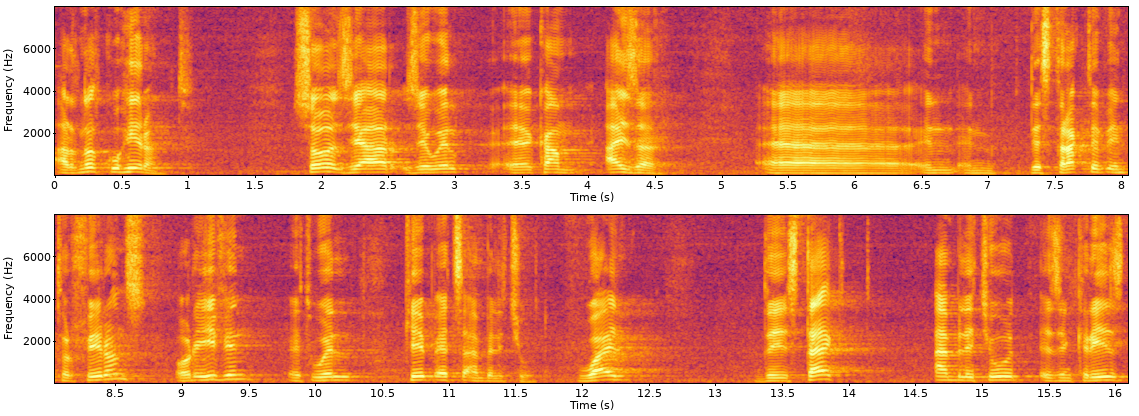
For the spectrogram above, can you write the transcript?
are not coherent. So they, are, they will uh, come either uh, in, in destructive interference or even it will keep its amplitude. While the stacked amplitude is increased,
